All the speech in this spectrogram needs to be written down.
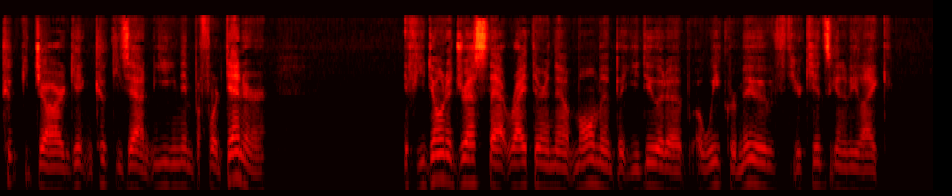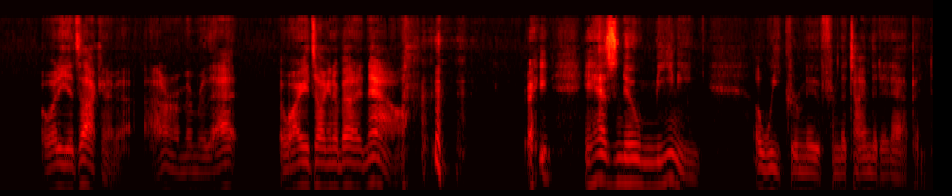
cookie jar, getting cookies out and eating them before dinner. If you don't address that right there in that moment, but you do it a, a week removed, your kid's going to be like, what are you talking about? I don't remember that. Why are you talking about it now? right? It has no meaning a week removed from the time that it happened.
